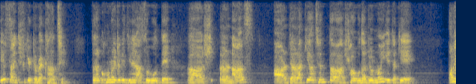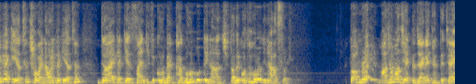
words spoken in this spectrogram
এর সাইন্টিফিক একটা ব্যাখ্যা আছে। তারা কখনো এটাকে জিনের আসর বলতে নারাজ। আর যারা রাকি আছেন, তারা সর্বদার জন্যই এটাকে, অনেক রাকি আছেন, সবাই না, অনেক রাকি আছেন, যারা এটাকে সাইন্টিফিক কোনো ব্যাখ্যা গ্রহণ করতেই নারাজ। তাদের কথা হলো জিনের আসর। তো আমরা এর মাঝামাঝি একটা জায়গায় থাকতে চাই।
